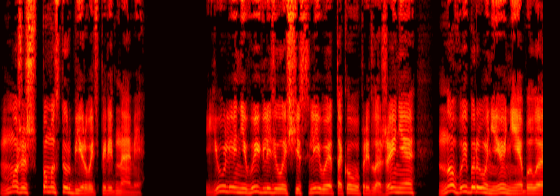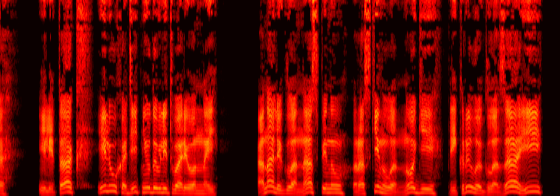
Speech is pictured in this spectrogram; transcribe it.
«Можешь помастурбировать перед нами». Юлия не выглядела счастливой от такого предложения, Но выбора у нее не было. Или так, или уходить неудовлетворенной. Она легла на спину, раскинула ноги, прикрыла глаза и...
